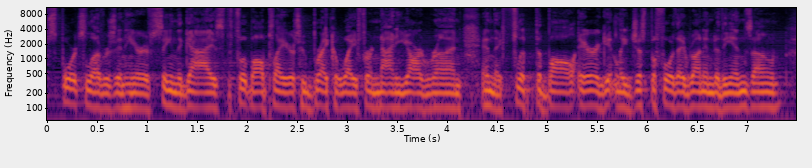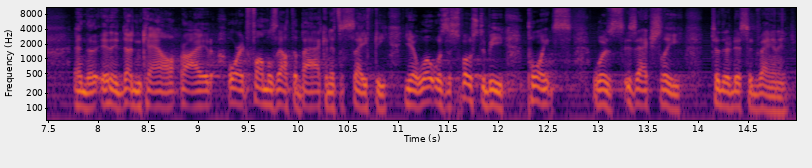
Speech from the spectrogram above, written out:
sports lovers in here have seen the guys, the football players who break away for a 90 yard run and they flip the ball arrogantly just before they run into the end zone and, the, and, it doesn't count, right? Or it fumbles out the back and it's a safety. You know, what was supposed to be points was, is actually to their disadvantage.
